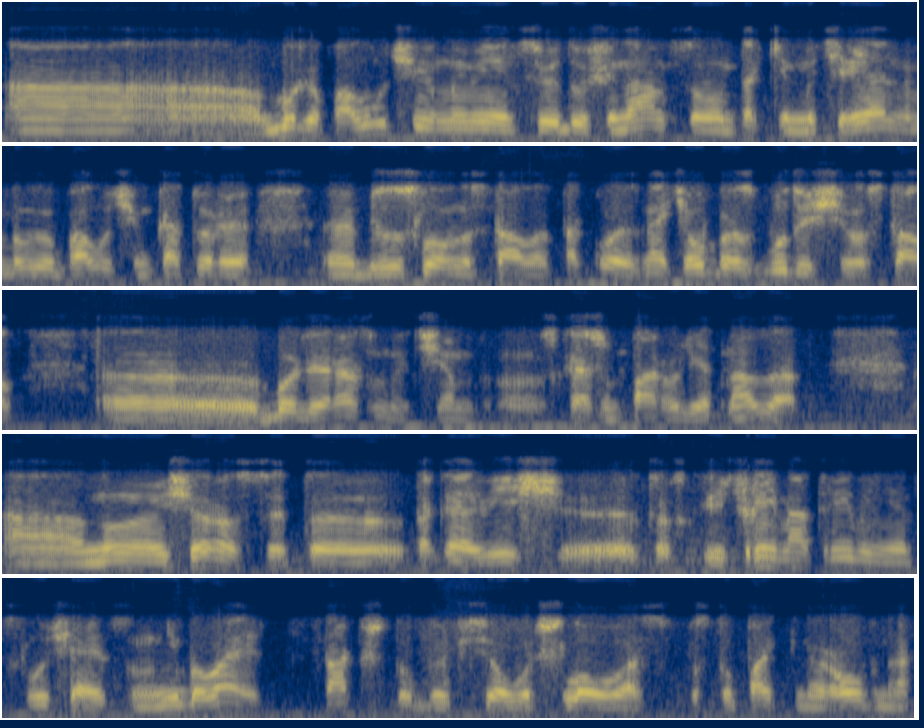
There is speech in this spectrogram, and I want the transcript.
благополучием, имеется в виду финансовым, таким материальным благополучием, которое, э, безусловно, стало такое, знаете, образ будущего стал э, более размыт, чем, э, скажем, пару лет назад. А, но еще раз, это такая вещь, так сказать, время от времени это случается. Не бывает так, чтобы все вот шло у вас поступательно, ровно.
